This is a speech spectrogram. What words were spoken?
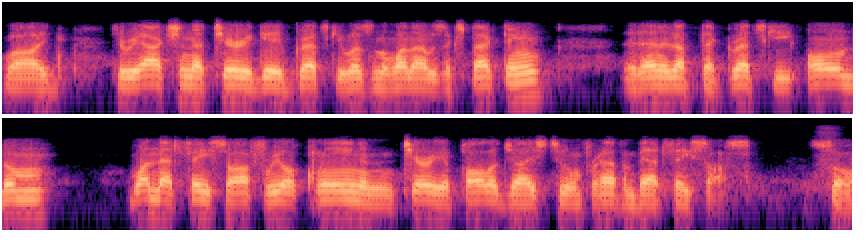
Well, I, the reaction that Terry gave Gretzky wasn't the one I was expecting. It ended up that Gretzky owned him, won that face off real clean, and Terry apologized to him for having bad face offs. So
